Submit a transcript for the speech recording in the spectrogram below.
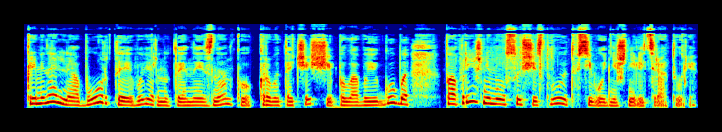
криминальные аборты, вывернутые наизнанку кровоточащие половые губы по-прежнему существуют в сегодняшней литературе.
